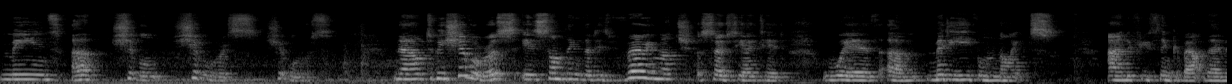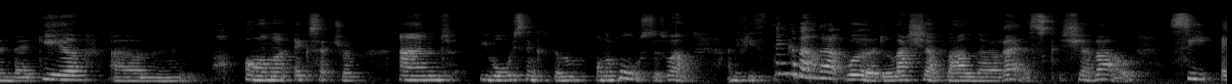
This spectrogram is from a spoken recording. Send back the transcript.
means uh, chival chivalrous, chivalrous. Now, to be chivalrous is something that is very much associated with um, medieval knights. And if you think about them in their gear, um, armour, etc. And you always think of them on a horse as well. And if you think about that word, la chevaleresque, cheval, C-H-E-V-A-L,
